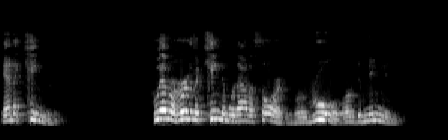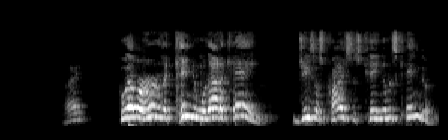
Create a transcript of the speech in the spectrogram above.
and a kingdom. Who ever heard of a kingdom without authority or rule or dominion? Right? Who ever heard of a kingdom without a king? Jesus Christ is king of his kingdom.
